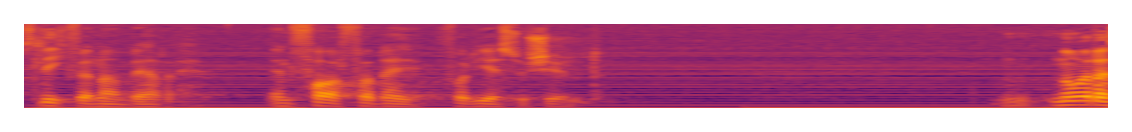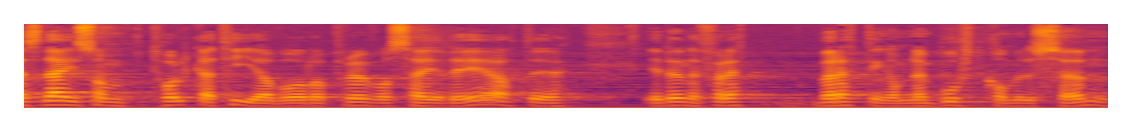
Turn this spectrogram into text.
Slik vil han være. En far for deg for Jesus skyld. Nå er det de som tolker tida vår og prøver å si det, at det, i denne beretninga om den bortkomne sønn,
